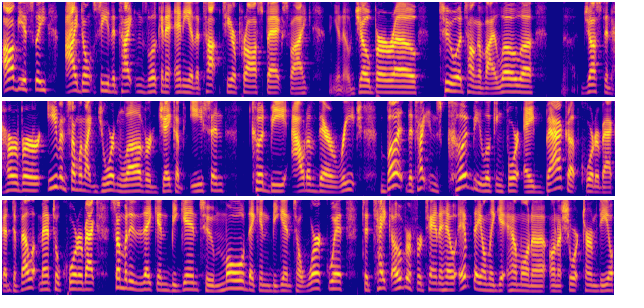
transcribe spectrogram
Obviously, I don't see the Titans looking at any of the top tier prospects like, you know, Joe Burrow, Tua Tagovailoa, uh, Justin Herbert, even someone like Jordan Love or Jacob Eason could be out of their reach, but the Titans could be looking for a backup quarterback, a developmental quarterback, somebody that they can begin to mold, they can begin to work with to take over for Tannehill if they only get him on a on a short-term deal,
